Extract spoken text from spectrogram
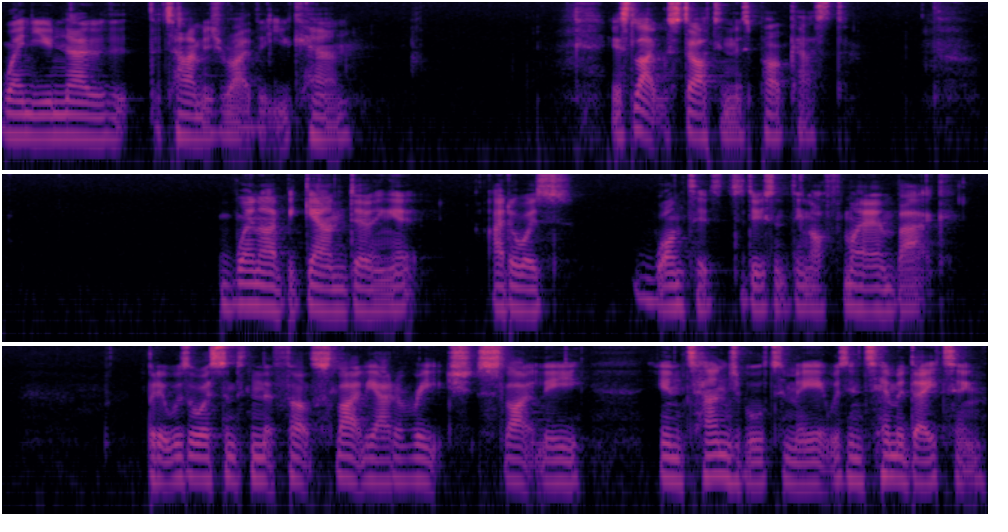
when you know that the time is right that you can. It's like starting this podcast. When I began doing it, I'd always wanted to do something off my own back but it was always something that felt slightly out of reach, slightly intangible to me. It was intimidating.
